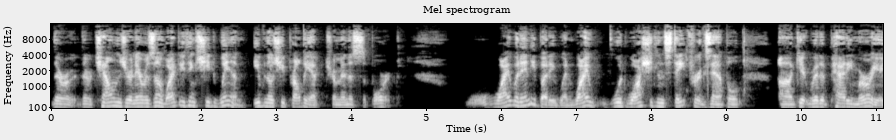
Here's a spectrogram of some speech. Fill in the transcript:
their their challenger in Arizona, why do you think she'd win, even though she probably had tremendous support? why would anybody win? Why would Washington State, for example, uh, get rid of Patty Murray, a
